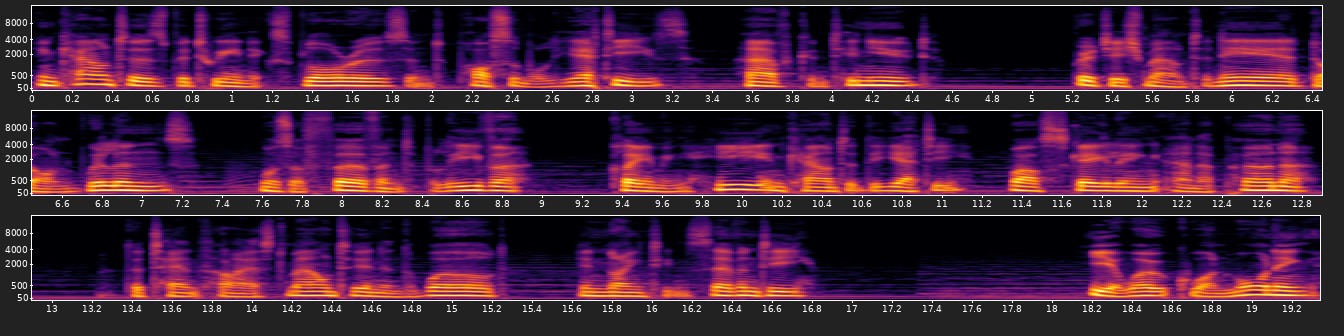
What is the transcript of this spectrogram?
encounters between explorers and possible Yetis have continued. British mountaineer Don Whillans was a fervent believer, claiming he encountered the Yeti while scaling Annapurna, the 10th highest mountain in the world, in 1970. He awoke one morning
